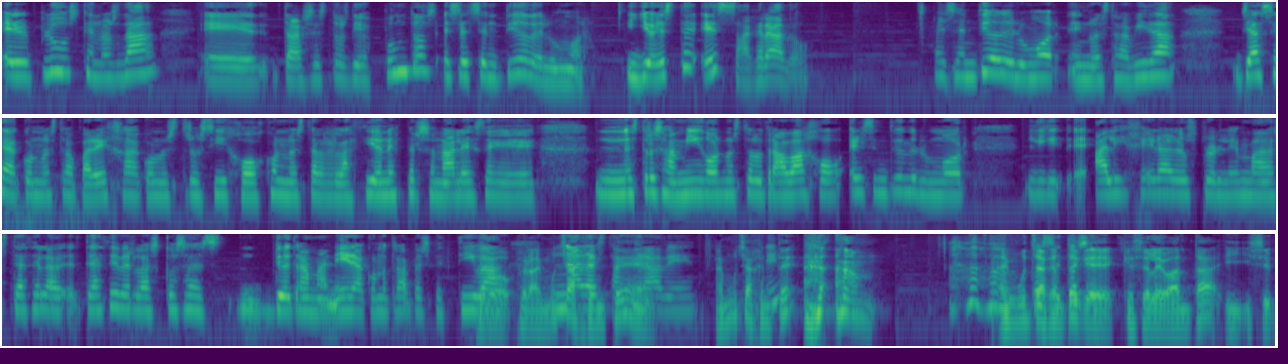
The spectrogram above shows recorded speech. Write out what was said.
el plus que nos da eh, tras estos 10 puntos es el sentido del humor. Y yo este es sagrado el sentido del humor en nuestra vida, ya sea con nuestra pareja, con nuestros hijos, con nuestras relaciones personales, eh, nuestros amigos, nuestro trabajo, el sentido del humor eh, aligera los problemas, te hace, la- te hace ver las cosas de otra manera, con otra perspectiva. Pero, pero hay mucha Nada es tan gente. grave. Hay mucha gente. hay mucha gente que, que se levanta y se,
